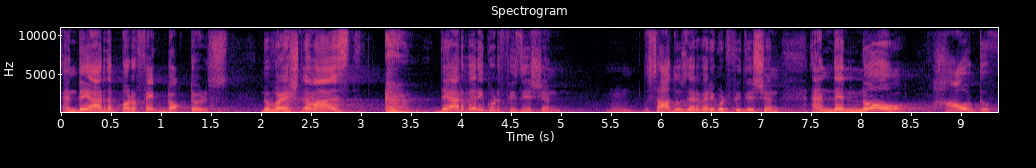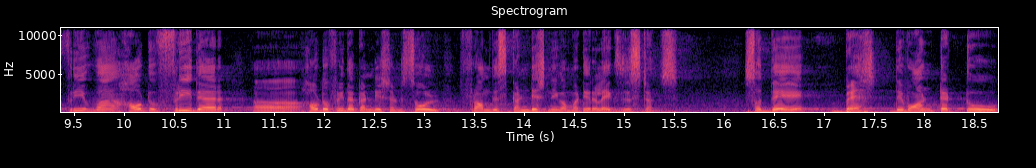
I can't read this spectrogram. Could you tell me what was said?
and they are the perfect doctors. The Vaishnavas, they are very good physician. Hmm? The sadhus, they are very good physician and they know how to free one, how to free their uh, how to free the conditioned soul from this conditioning of material existence. So they best they wanted to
